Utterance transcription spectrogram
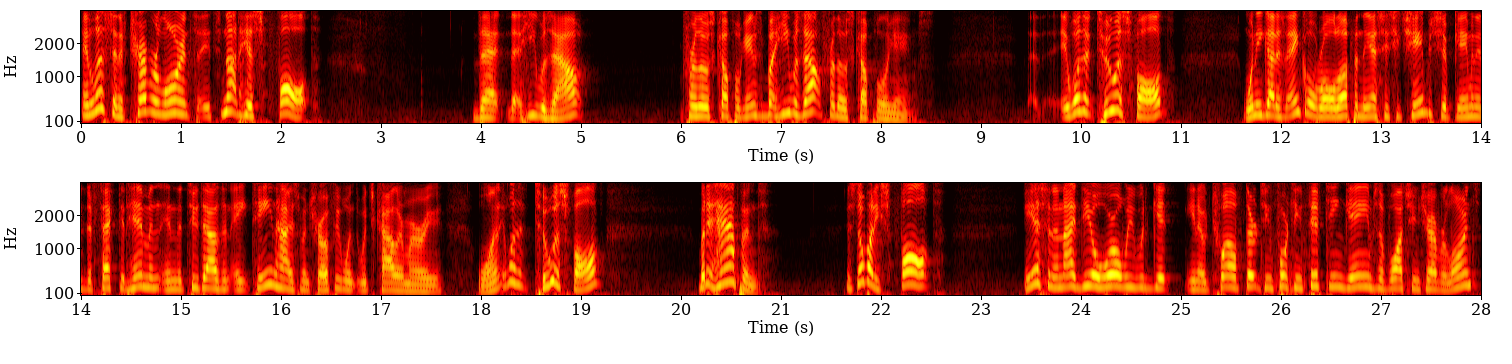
And listen, if Trevor Lawrence, it's not his fault that that he was out. for those couple games, but he was out for those couple of games. It wasn't Tua's fault when he got his ankle rolled up in the SEC championship game and it affected him in, in the 2018 Heisman Trophy, which Kyler Murray won. It wasn't Tua's fault, but it happened. It's nobody's fault. Yes, in an ideal world, we would get, you know, 12, 13, 14, 15 games of watching Trevor Lawrence,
